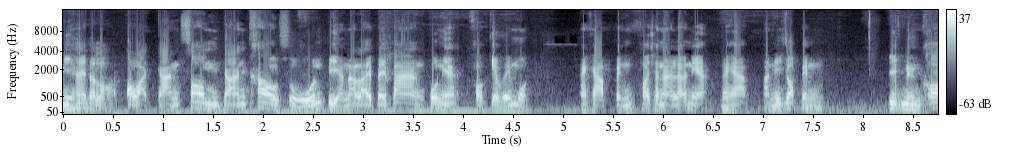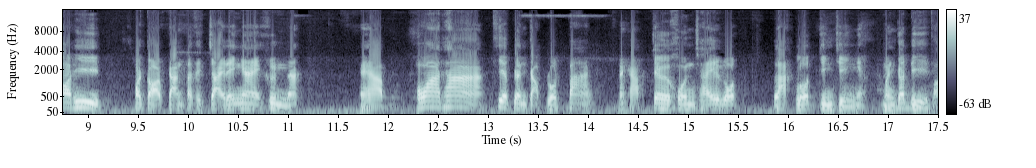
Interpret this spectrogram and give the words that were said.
มีให้ตลอดประวัติการซ่อมการเข้าศูนย์เปลี่ยนอะไรไปบ้าง พวกนี้เขาเก็บไว้หมดนะครับ เป็นเพราะฉะนั้นแล้วเนี่ยนะครับ อันนี้ก็เป็น อีกหนึ่งข้อที่ประกอบการตัดสินใจได้ง่ายขึ้นนะนะครับ เพราะว่าถ้าเทียบกันกับรถบ้านนะครับ เจอคนใช้รถรักรถจริงๆเนี่ยมันก็ดีไป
